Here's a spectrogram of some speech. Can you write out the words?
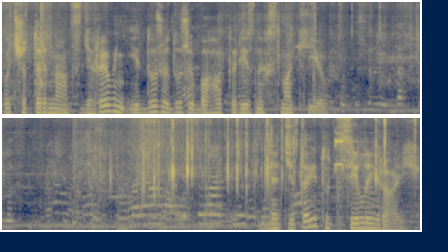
по 14 гривень і дуже-дуже багато різних смаків. Для дітей тут цілий рай.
